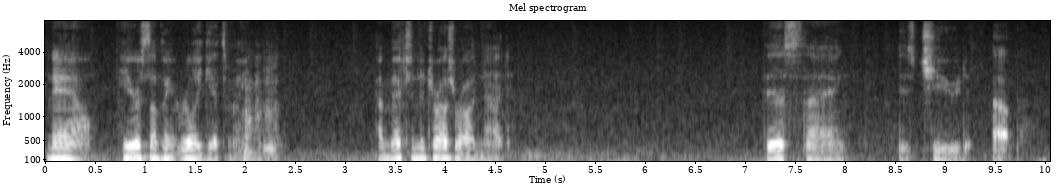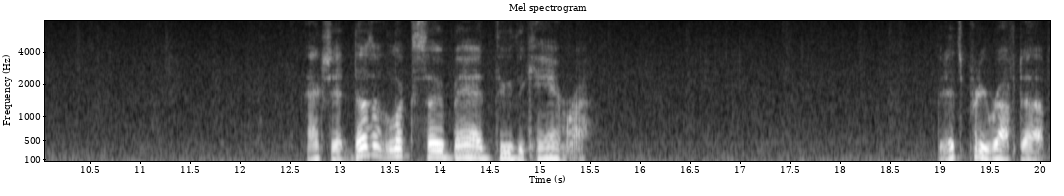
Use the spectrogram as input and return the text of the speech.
Now, here's something that really gets me. I mentioned the truss rod nut. This thing is chewed up. Actually, it doesn't look so bad through the camera. But it's pretty roughed up.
